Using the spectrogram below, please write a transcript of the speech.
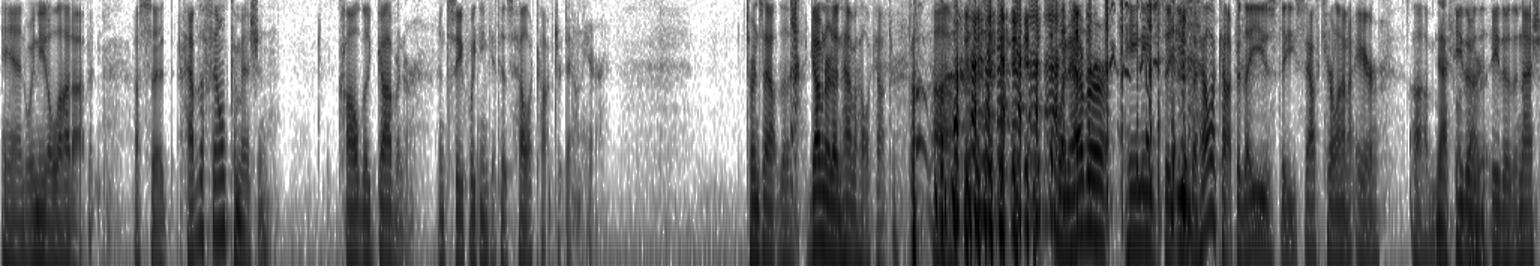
and we need a lot of it." I said, "Have the film commission call the governor and see if we can get his helicopter down here." Turns out the governor doesn't have a helicopter. Um, whenever he needs to use a helicopter, they use the South Carolina Air, um, National either Guard. the, either the Nas-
